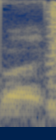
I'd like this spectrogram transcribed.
ಬಾಯ್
